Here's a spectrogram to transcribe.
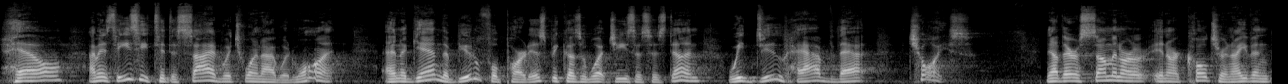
hell. I mean, it's easy to decide which one I would want. And again, the beautiful part is because of what Jesus has done, we do have that choice. Now, there are some in our, in our culture, and I even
